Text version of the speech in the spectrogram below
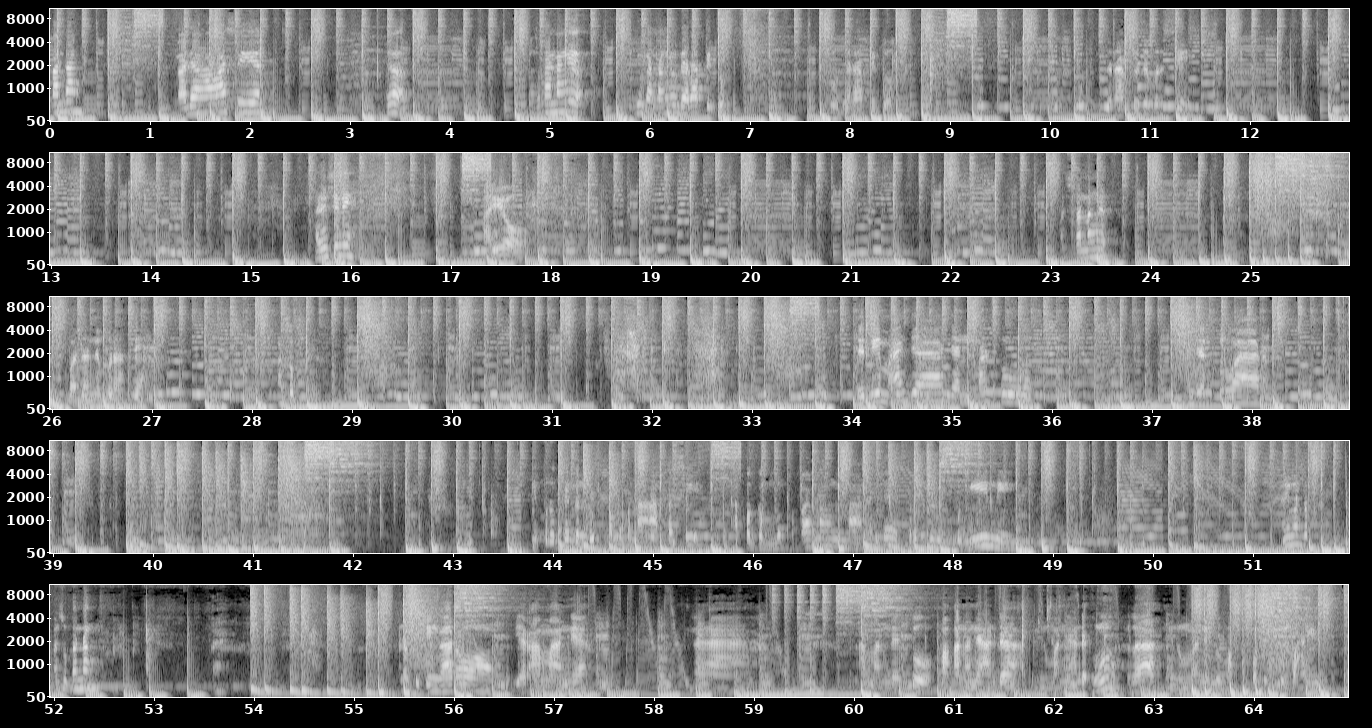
ada yang ngawasin. Yuk. Masuk kandang yuk. Yuk kandangnya udah rapi tuh. Tuh udah rapi tuh. Udah rapi udah bersih. Ayo sini aja jangan masuk. Jangan keluar. Ini perutnya gendut kamu kena apa sih? Apa gemuk? Apa emang gimana sih? Terus terus begini. Ini masuk masuk kandang. Ada kucing garong biar aman ya. Nah aman deh tuh makanannya ada minumannya ada. Uh lah minumannya belum desire.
